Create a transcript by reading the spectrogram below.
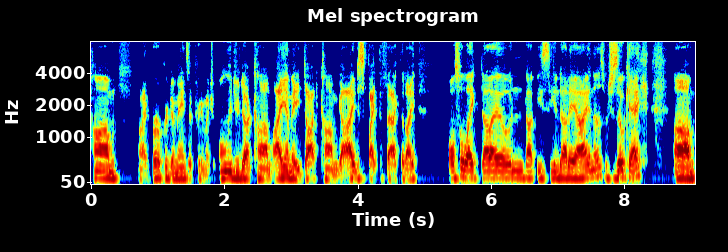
.com. I broker domains, I pretty much only do .com. I am a .com guy, despite the fact that I also like .io and .vc and .ai in those, which is okay. Um,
